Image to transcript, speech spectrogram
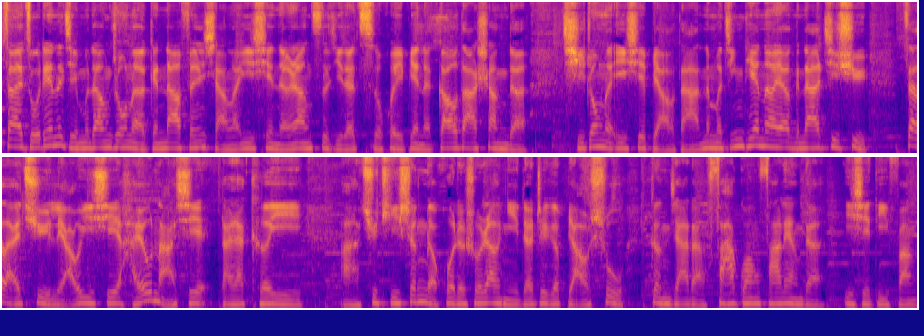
在昨天的节目当中呢，跟大家分享了一些能让自己的词汇变得高大上的其中的一些表达。那么今天呢，要跟大家继续再来去聊一些，还有哪些大家可以啊去提升的，或者说让你的这个表述更加的发光发亮的一些地方。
